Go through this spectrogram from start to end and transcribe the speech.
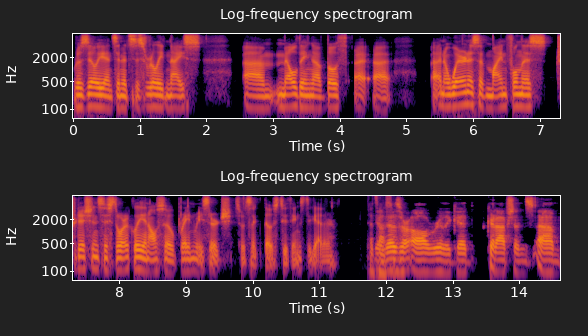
resilience, and it's this really nice um, melding of both uh, uh, an awareness of mindfulness traditions historically and also brain research. So it's like those two things together. That's yeah, awesome. those are all really good good options. Um,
